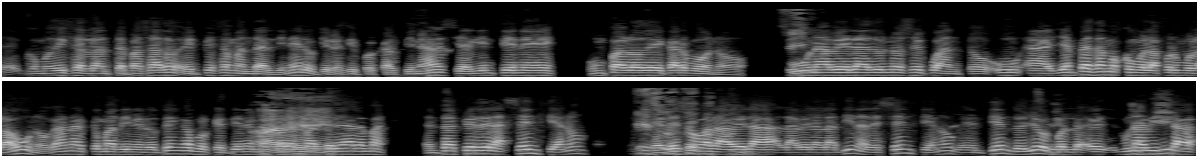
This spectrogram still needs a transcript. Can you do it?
eh, como dicen los antepasados, empieza a mandar el dinero, quiero decir, porque al final, si alguien tiene un palo de carbono, Sí. una vela de un no sé cuánto, un- ah, ya empezamos como la Fórmula 1, gana el que más dinero tenga porque tiene mejores Ah, eh. materiales, más, entonces pierde la esencia, ¿no? Que Eso de eso va la vela, la vela latina, de esencia, ¿no? Entiendo yo, Sí. por la- eh, una Aquí- vista,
